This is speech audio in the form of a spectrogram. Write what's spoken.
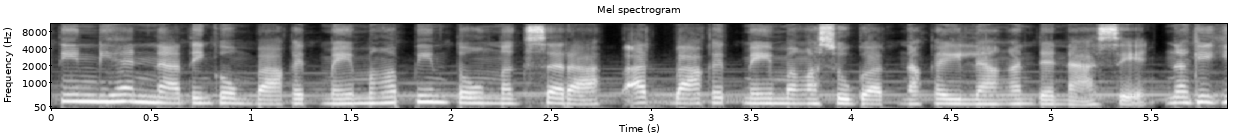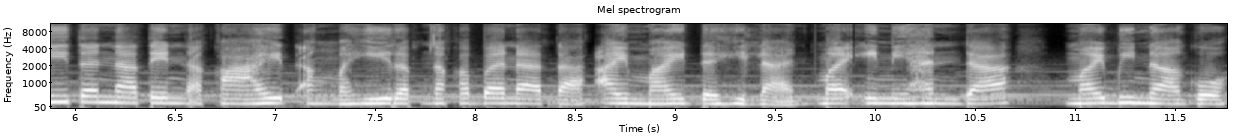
Naiintindihan natin kung bakit may mga pintong nagsara at bakit may mga sugat na kailangan danasin. Nakikita natin na kahit ang mahirap na kabanata ay may dahilan, may inihanda, may binago,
